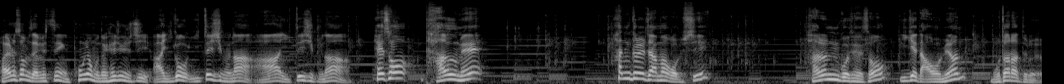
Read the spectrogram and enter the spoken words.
바이러스 오브 에브리띵 폭력 모든 해주지 아 이거 이 뜻이구나 아 이 뜻이구나 해서 다음에 한글 자막 없이 다른 곳에서 이게 나오면 못 알아들어요.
